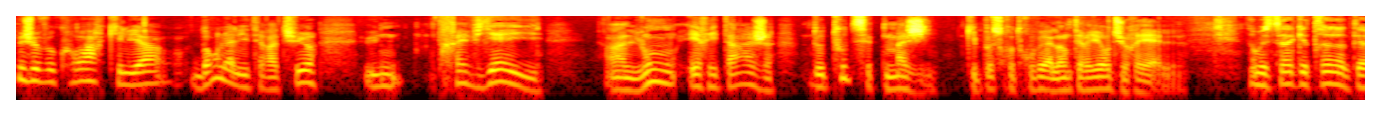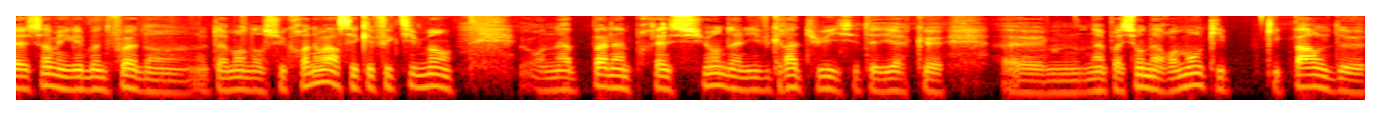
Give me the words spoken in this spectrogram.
mais je veux croire qu'il y a dans la littérature une très vieille, un long héritage de toute cette magie qui peut se retrouver à l'intérieur du réel. Non, mais c'est ça qui est très intéressant, Miguel Bonnefoy, dans, notamment dans Sucre Noir, c'est qu'effectivement, on n'a pas l'impression d'un livre gratuit, c'est-à-dire que euh, a l'impression d'un roman qui qui parle de,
